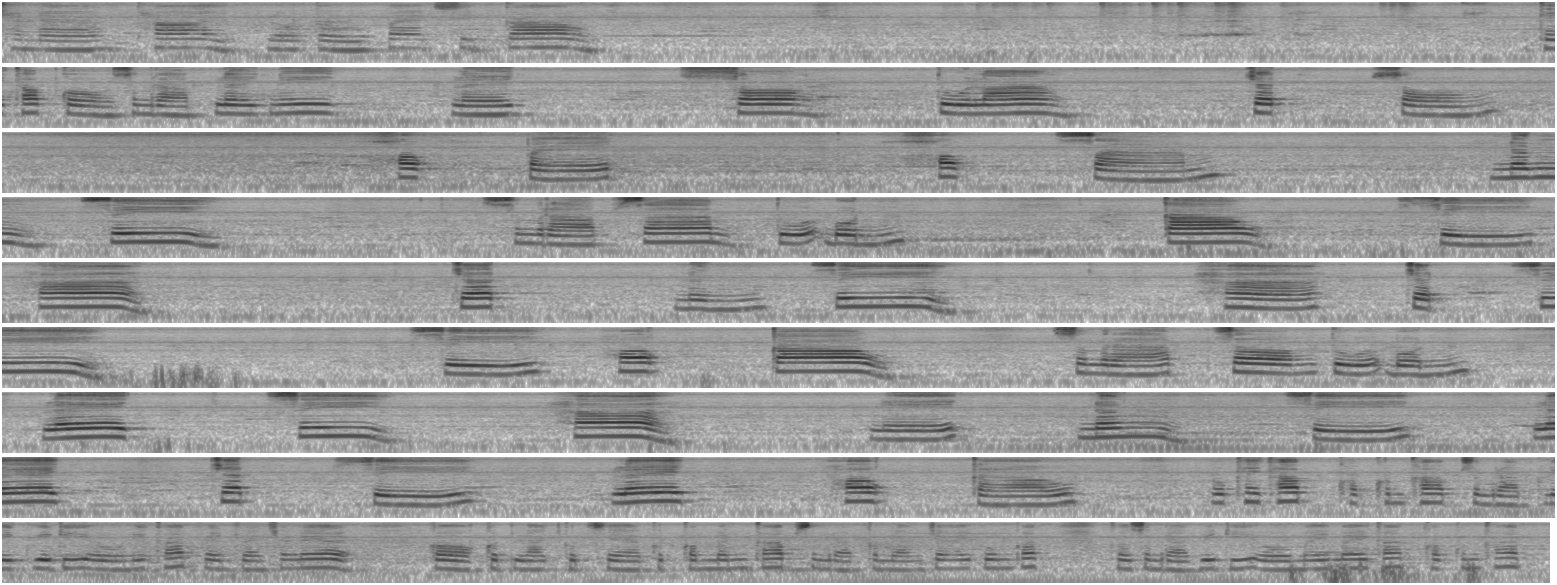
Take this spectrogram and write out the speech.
ชนะไทยโลโตแปดสิบเก้าโอเคครับก็สำหรับเลขนี้เลขสองตัวล่างเจ็ดสองหกแปด หกสามหนึ่งสี่สำหรับสามตัวบนเก้าสี่ห้าเจ็ดหนึ่งสี่ห้าเจ็ดสี่ สี่หกเก้าสำหรับสองตัวบน เลขสี่ห้าเลขหนึ่งสี่เลขเจ็ดสี่เลขหกเก้า โอเคครับ ขอบคุณครับสำหรับคลิกวิดีโอนี้ครับแฟนๆชาแนลก็กดไลค์กดแชร์กดคอมเมนต์ครับสำหรับกำลังใจให้ผมครับ ก็สำหรับวิดีโอใหม่ๆครับ ขอบคุณครับ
